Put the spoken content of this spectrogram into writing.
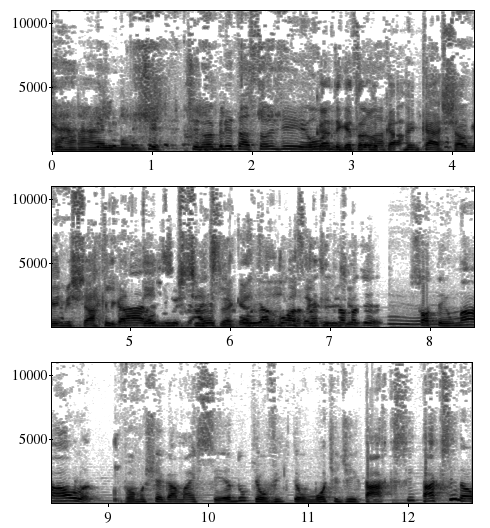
Caralho, mano. Tirou a habilitação de O ônibus. cara tem que entrar no carro, encaixar o Game Shark ligar Cara, todos os cheats, né, cara? E agora, como é que a gente vai fazer? Só tem uma aula. Vamos chegar mais cedo, que eu vi que tem um monte de táxi. Táxi não.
